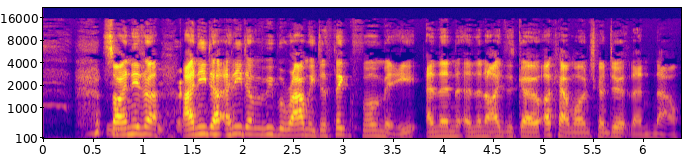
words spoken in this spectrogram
so I need a, I need a, I need other people around me to think for me, and then and then I just go, okay, I'm just going to do it then now.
